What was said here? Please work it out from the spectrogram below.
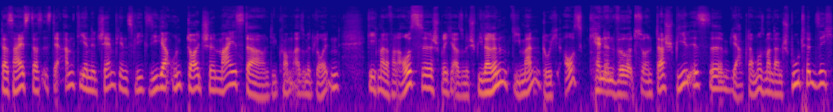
Das heißt, das ist der amtierende Champions League-Sieger und deutsche Meister und die kommen also mit Leuten, gehe ich mal davon aus, äh, sprich also mit Spielerinnen, die man durchaus kennen wird. Und das Spiel ist, äh, ja, da muss man dann sputen sich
